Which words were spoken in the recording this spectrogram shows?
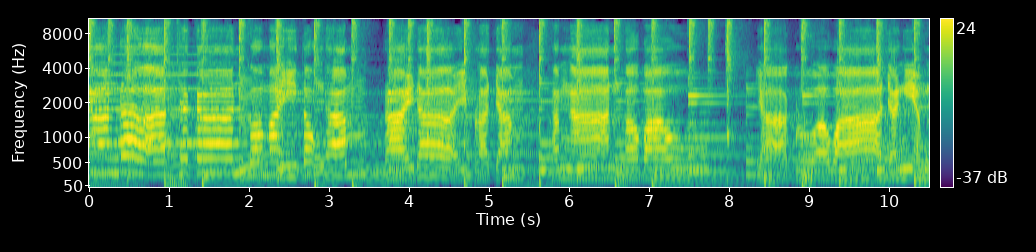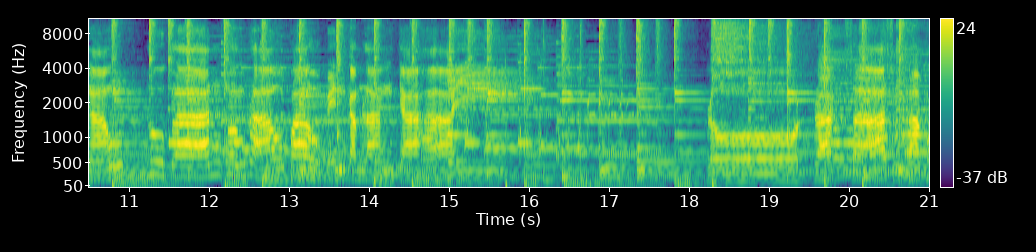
งานราชการก็ไม่ต้องทำรายได้ประจำทำงานเบาๆ อย่ากลัวว่าจะเงียบเหงา หลานของเราเฝ้าเป็นกำลังใจโปรดรักษาสุขภ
